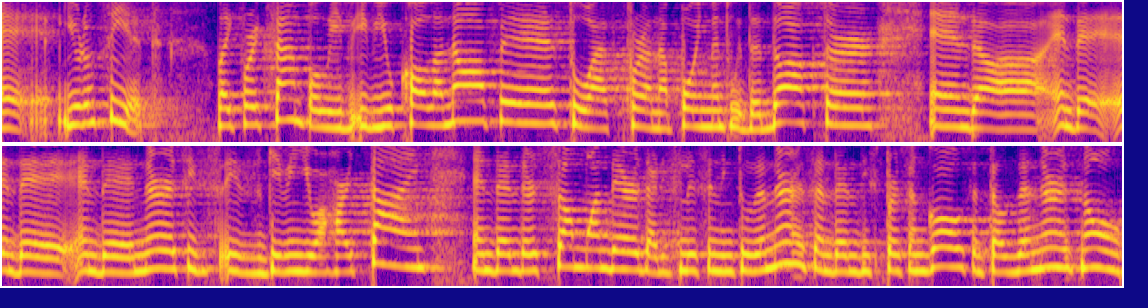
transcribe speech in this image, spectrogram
Uh, you don't see it like for example, if, if you call an office to ask for an appointment with the doctor and, uh, and, the, and, the, and the nurse is, is giving you a hard time and then there's someone there that is listening to the nurse and then this person goes and tells the nurse, no,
